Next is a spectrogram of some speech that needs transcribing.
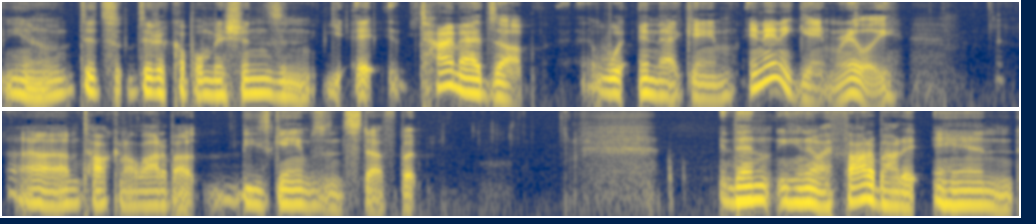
you know did did a couple missions and it, time adds up in that game in any game really. Uh, i'm talking a lot about these games and stuff but then you know i thought about it and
